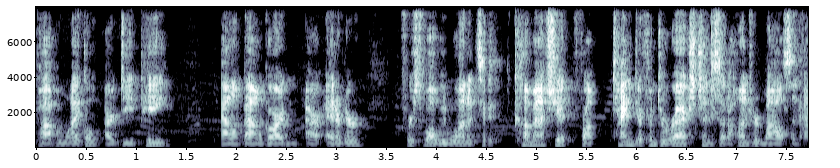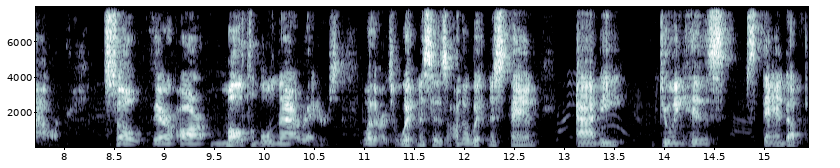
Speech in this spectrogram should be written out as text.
Papa Michael, our DP, Alan Baumgarten, our editor. First of all, we wanted to come at you from 10 different directions at 100 miles an hour. So there are multiple narrators, whether it's witnesses on the witness stand, Abbie doing his stand up,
